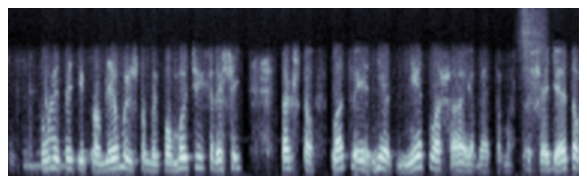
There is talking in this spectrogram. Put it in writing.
существуют эти проблемы, чтобы помочь их решить. Так что Латвия нет неплохая в этом отношении. Это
